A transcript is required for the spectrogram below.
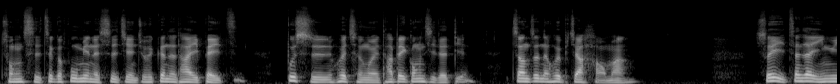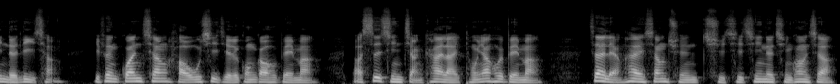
从此这个负面的事件就会跟着他一辈子，不时会成为他被攻击的点。这样真的会比较好吗？所以站在营运的立场，一份官腔、毫无细节的公告会被骂，把事情讲开来同样会被骂。在两害相权取其轻的情况下，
